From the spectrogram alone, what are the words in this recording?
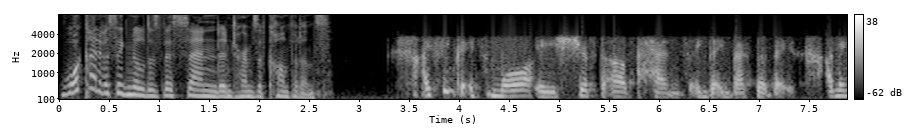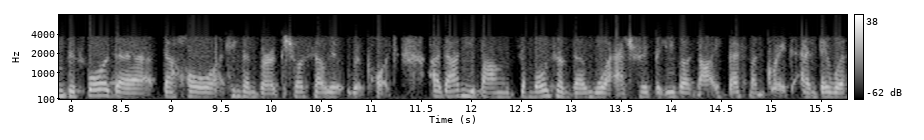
what kind of a signal does this send in terms of confidence? I think more a shift of hands in the investor base. I mean, before the, the whole Hindenburg short selling report, Adani bonds, most of them were actually, believe it or not, investment grade, and they were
